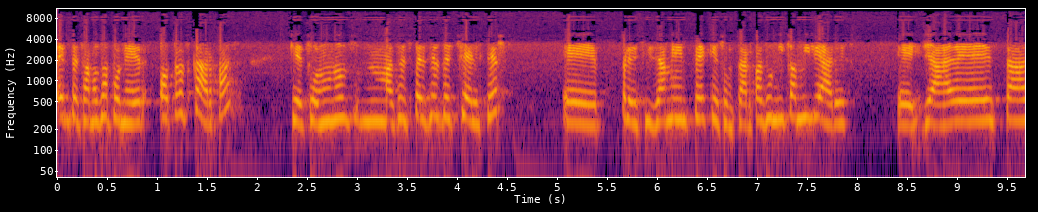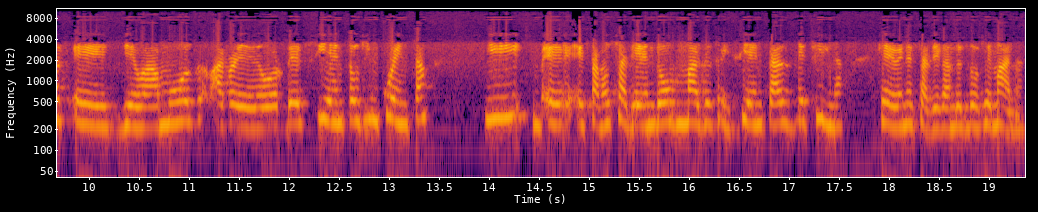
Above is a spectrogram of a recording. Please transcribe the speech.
empezamos a poner otras carpas, que son unos más especies de shelters, precisamente que son carpas unifamiliares, eh, ya de estas eh, llevamos alrededor de 150 y eh, estamos saliendo más de 600 de China que deben estar llegando en dos semanas.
